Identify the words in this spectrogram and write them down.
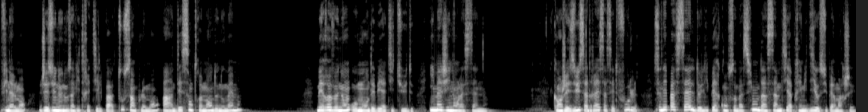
Finalement, Jésus ne nous inviterait-il pas tout simplement à un décentrement de nous-mêmes? Mais revenons au monde des béatitudes, imaginons la scène. Quand Jésus s'adresse à cette foule, ce n'est pas celle de l'hyperconsommation d'un samedi après-midi au supermarché.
